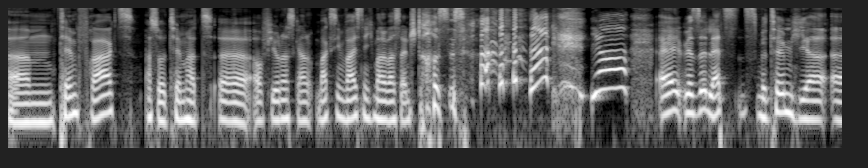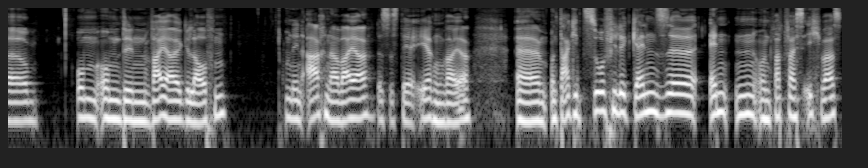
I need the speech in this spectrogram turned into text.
Ähm, Tim fragt, achso, Tim hat äh, auf Jonas gar Maxim weiß nicht mal, was ein Strauß ist. ja, ey, wir sind letztens mit Tim hier ähm, um, um den Weiher gelaufen, um den Aachener Weiher, das ist der Ehrenweiher. Ähm, und da gibt es so viele Gänse, Enten und was weiß ich was.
